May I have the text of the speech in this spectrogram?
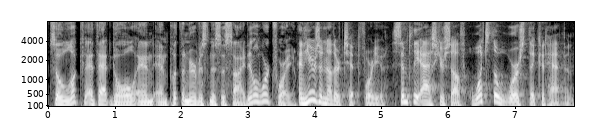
So look at that goal and, and put the nervousness aside. It'll work for you. And here's another tip for you simply ask yourself, what's the worst that could happen?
